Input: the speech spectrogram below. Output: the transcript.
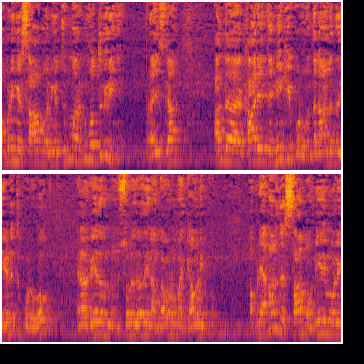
அப்படிங்க சாபம் நீங்க துன்மார்க்கம் ஒத்துக்கிறீங்க. பிரைஸ்கா அந்த காரியத்தை நீக்கி போடுவோம். இந்த நாளில் இருந்து எடுத்து போடுவோம். ஏன்னா வேதம் சொல்லுகிறதை நாம் கவனமாக கவனிப்போம். அப்படியானால் இந்த சாபம் நீதிமொழி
